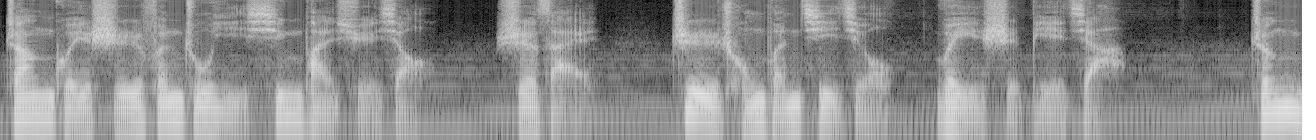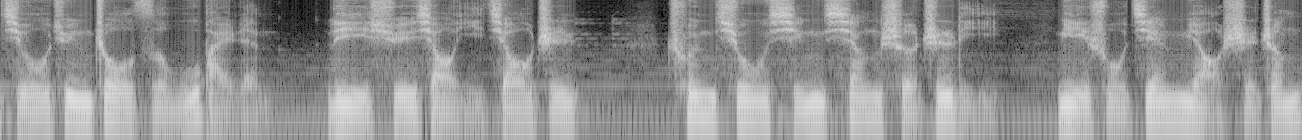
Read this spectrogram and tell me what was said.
张轨十分注意兴办学校，实载至崇文祭酒，卫士别驾，征九郡胄子五百人，立学校以教之。春秋行乡社之礼，秘书兼庙事征，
